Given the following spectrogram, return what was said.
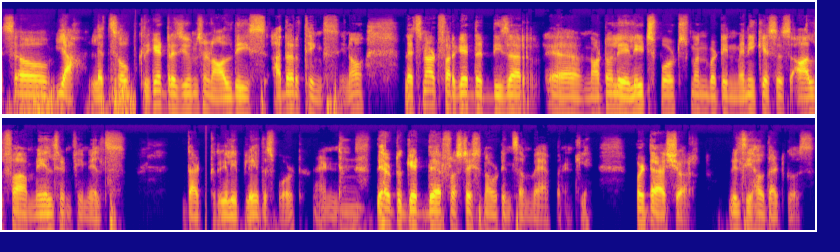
So yeah, let's hope cricket resumes and all these other things. You know, let's not forget that these are uh, not only elite sportsmen, but in many cases alpha males and females that really play the sport, and Mm. they have to get their frustration out in some way apparently. But uh, sure, we'll see how that goes.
